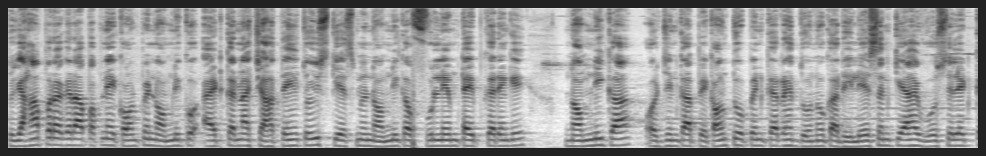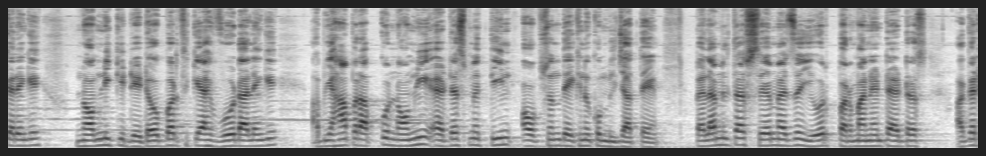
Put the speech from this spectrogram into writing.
तो यहाँ पर अगर आप अपने अकाउंट में नॉमनी को ऐड करना चाहते हैं तो इस केस में नॉमनी का फुल नेम टाइप करेंगे. नॉमनी का और जिनका आप अकाउंट ओपन कर रहे हैं, दोनों का रिलेशन क्या है वो सिलेक्ट करेंगे. नॉमनी की डेट ऑफ़ बर्थ क्या है वो डालेंगे. अब यहाँ पर आपको नॉमनी एड्रेस में तीन ऑप्शन देखने को मिल जाते हैं. पहला मिलता है same as a your permanent address अगर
